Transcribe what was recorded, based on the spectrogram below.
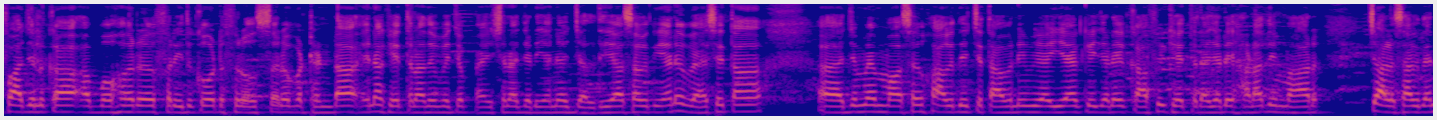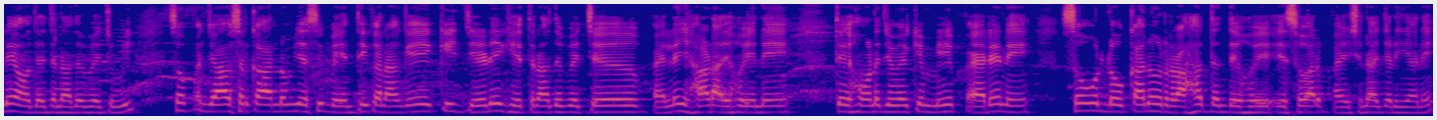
ਫਾਜ਼ਿਲਕਾ, ਅਬੋਹਰ, ਫਰੀਦਕੋਟ, ਫਿਰੋਜ਼ਪੁਰ, ਬਠਿੰਡਾ ਇਹਨਾਂ ਖੇਤਰਾਂ ਦੇ ਵਿੱਚ ਪੈਨਸ਼ਨਾਂ ਜਿਹੜੀਆਂ ਨੇ ਜਲਦੀ ਆ ਸਕਦੀਆਂ ਨੇ। ਵੈਸੇ ਤਾਂ ਜਿਵੇਂ ਮੌਸਮ ਵਿਭਾਗ ਦੀ ਚੇਤਾਵਨੀ ਵੀ ਆਈ ਹੈ ਕਿ ਜਿਹੜੇ ਕਾਫੀ ਖੇਤਰ ਹੈ ਜਿਹੜੇ ਹੜ੍ਹਾਂ ਦੀ ਮਾਰ ਝੱਲ ਸਕਦੇ ਨੇ ਆਉਂਦੇ ਦਿਨਾਂ ਦੇ ਵਿੱਚ ਵੀ। ਸੋ ਪੰਜਾਬ ਸਰਕਾਰ ਨੂੰ ਵੀ ਅਸੀਂ ਬੇਨਤੀ ਕਰਾਂਗੇ ਕਿ ਜਿਹੜੇ ਖੇਤਰਾਂ ਦੇ ਵਿੱਚ ਪਹਿਲਾਂ ਹੀ ਹੜ੍ਹ ਆਏ ਹੋਏ ਨੇ ਤੇ ਹੁਣ ਜਿਵੇਂ ਕਿ ਮੀਂਹ ਪੈ ਰਹੇ ਨੇ, ਸੋ ਲੋਕਾਂ ਨੂੰ ਰਾਹਤ ਦਿੰਦੇ ਹੋਏ ਇਸ ਵਾਰ ਪੈਨਸ਼ਨਾਂ ਜਿਹੜੀਆਂ ਨੇ,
